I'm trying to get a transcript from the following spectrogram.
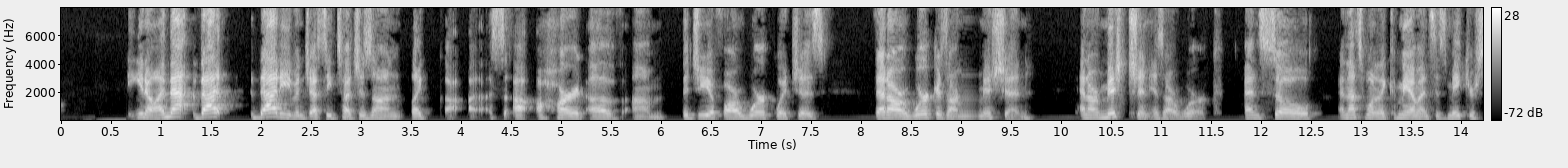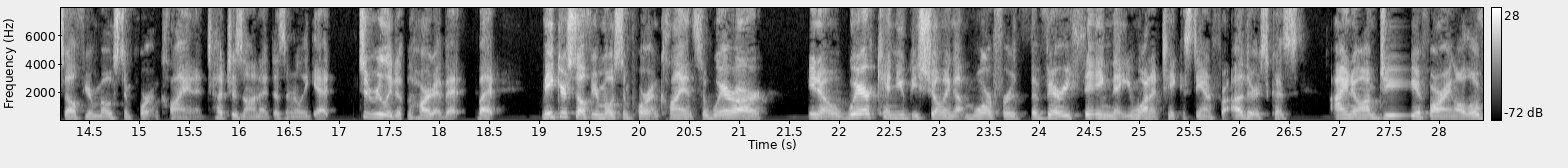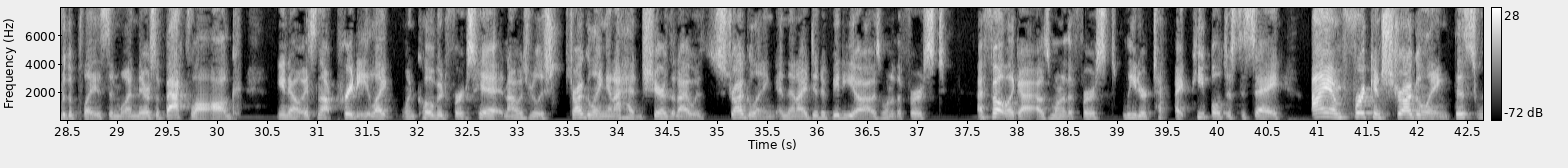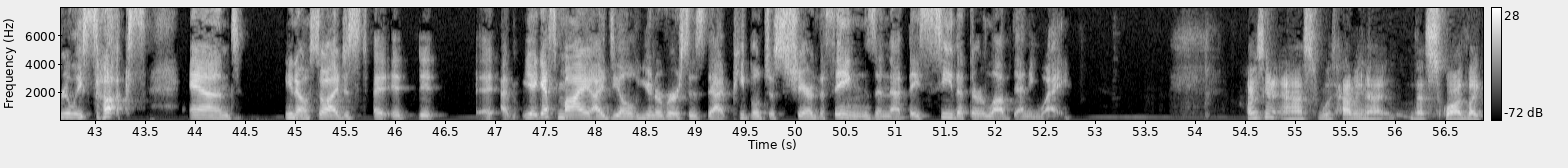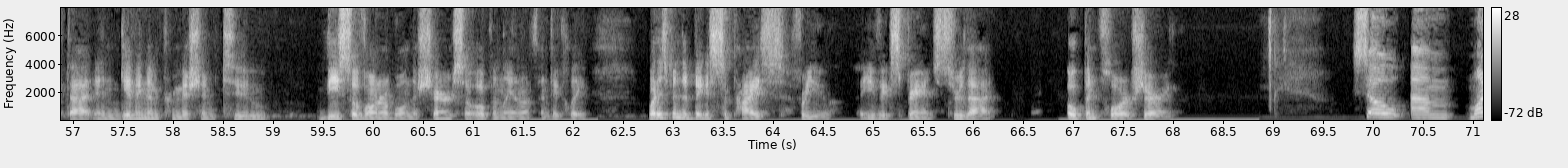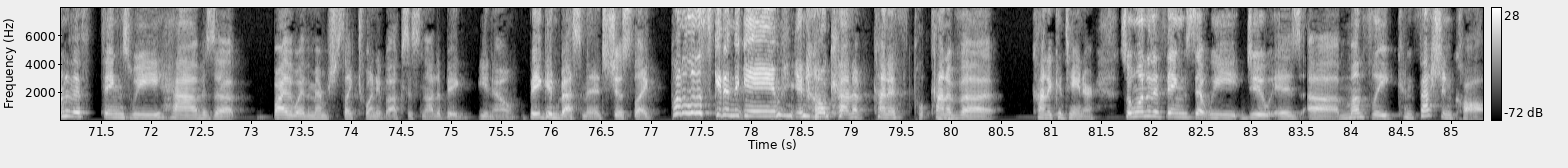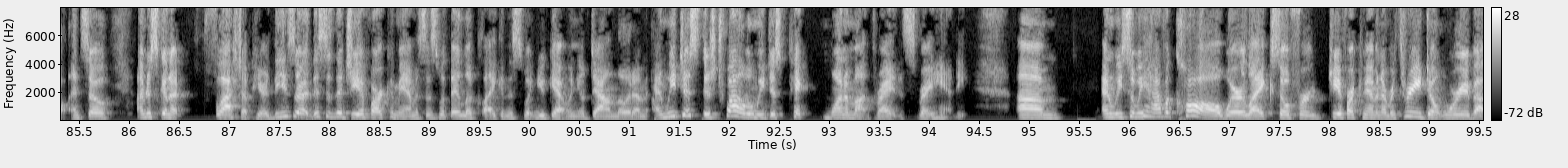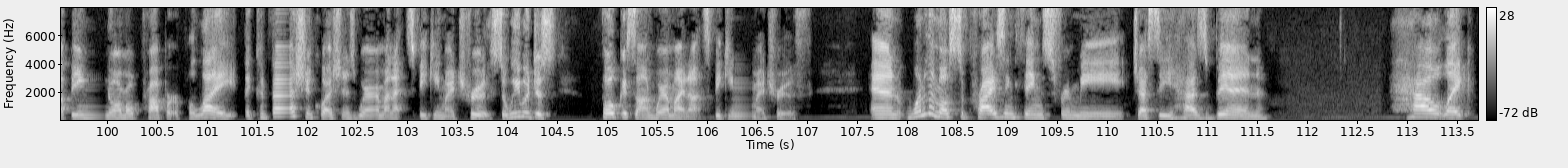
you know and that that that even jesse touches on like a, a heart of um, the gfr work which is that our work is our mission and our mission is our work. And so and that's one of the commandments is make yourself your most important client. It touches on it doesn't really get to really to the heart of it but make yourself your most important client. So where are you know where can you be showing up more for the very thing that you want to take a stand for others? Because i know i'm gfring all over the place and when there's a backlog you know it's not pretty like when covid first hit and i was really struggling and i hadn't shared that i was struggling. And then i did a video. I was one of the first i felt like i was one of the first leader type people just to say i am freaking struggling. This really sucks. And you know so i just it it I guess my ideal universe is that people just share the things and that they see that they're loved anyway. I was going to ask with having that that squad like that and giving them permission to be so vulnerable and to share so openly and authentically. What has been the biggest surprise for you that you've experienced through that open floor of sharing? So, um, one of the things we have is a by the way, the membership's like 20 bucks. It's not a big, you know, big investment. It's just like put a little skin in the game, you know, kind of, kind of, kind of, a kind of container. So one of the things that we do is a monthly confession call. And so I'm just to flash up here. These are, this is the GFR commandments. This is what they look like. And this is what you get when you download them. And we just, there's 12 and we just pick one a month, right? It's very handy. Um, and we so we have a call where like so for gfr commandment number three don't worry about being normal proper or polite the confession question is where am i not speaking my truth so we would just focus on where am i not speaking my truth and one of the most surprising things for me jesse has been how like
